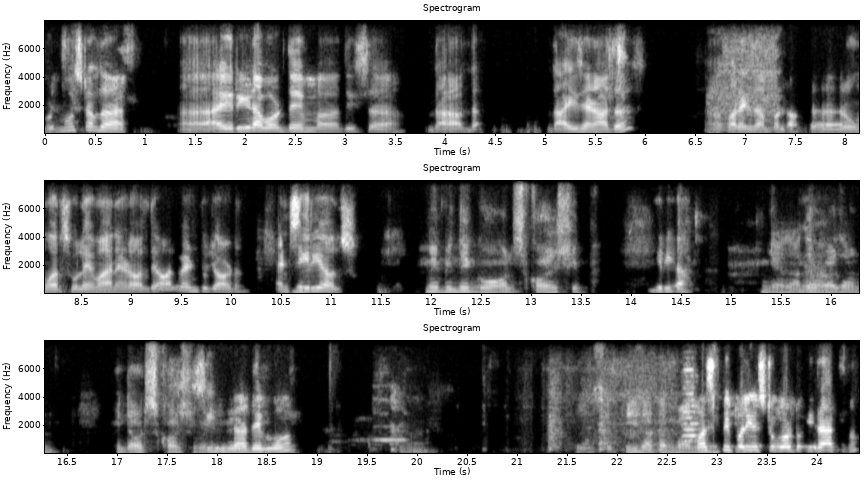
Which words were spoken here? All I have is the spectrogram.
But most of the, uh, I read about them, uh, this, uh, the, the, the eyes and others. Uh, for example, Dr. Umar Suleiman and all, they all went to Jordan and Syria also. maybe they go on scholarship Syria. yes otherwise on without scholarship Syria they go. Uh, so these are the main First, people used to go to Iraq, no?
